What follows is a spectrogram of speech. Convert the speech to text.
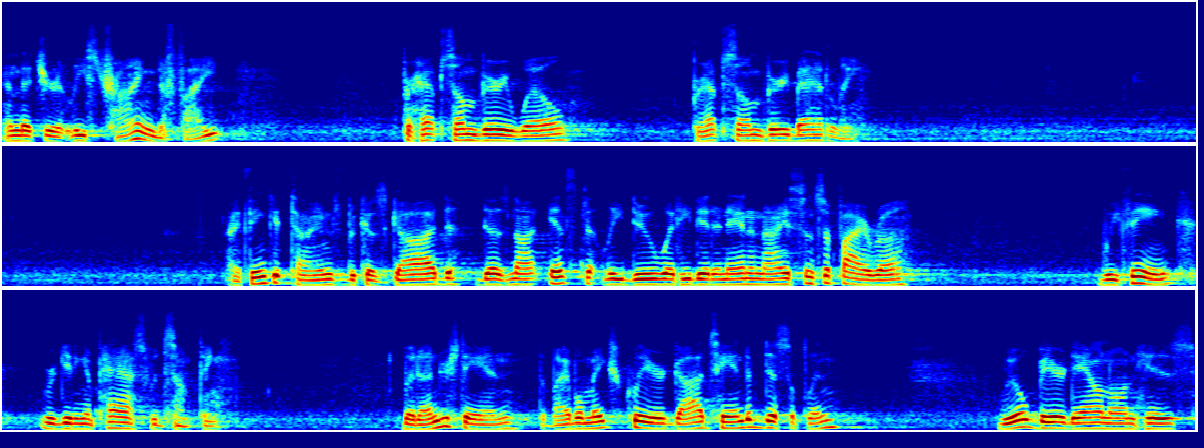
and that you're at least trying to fight. Perhaps some very well, perhaps some very badly. I think at times because God does not instantly do what he did in Ananias and Sapphira, we think we're getting a pass with something. But understand, the Bible makes clear God's hand of discipline will bear down on his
